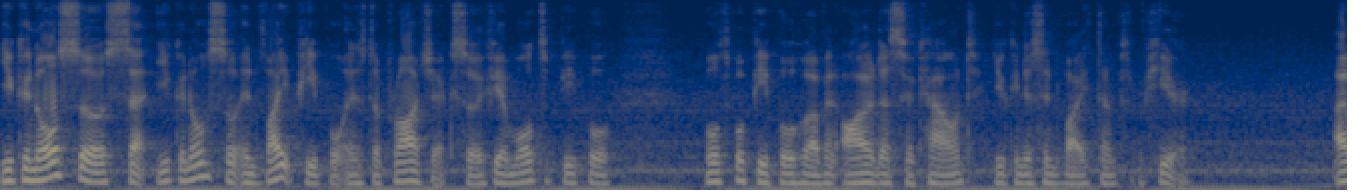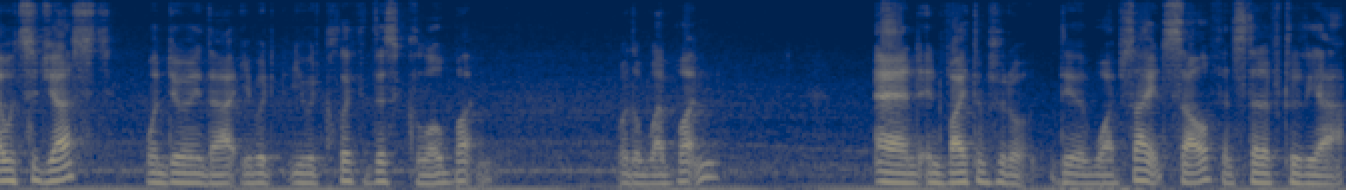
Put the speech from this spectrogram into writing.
You can also set you can also invite people into the project. So if you have multiple people multiple people who have an Autodesk account, you can just invite them through here. I would suggest when doing that you would you would click this globe button or the web button and invite them to the, the website itself instead of through the app.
